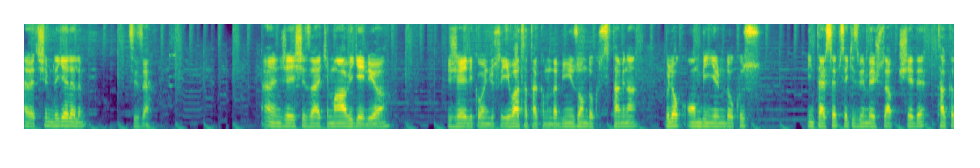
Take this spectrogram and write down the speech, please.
Evet şimdi gelelim size. Önce Ishizaki mavi geliyor. J-Lig oyuncusu Iwata takımında 1119 stamina, blok 10029, intercept 8567, tackle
